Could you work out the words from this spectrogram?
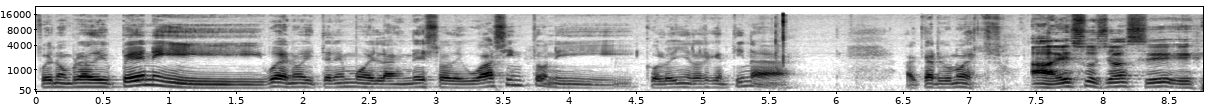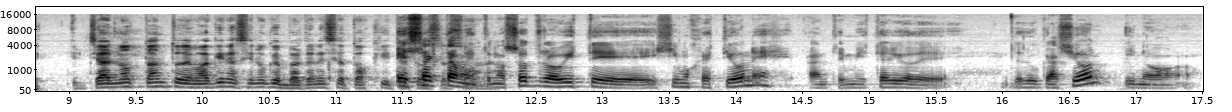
fue nombrado IPEN y bueno, y tenemos el anexo de Washington y Colonia de la Argentina a cargo nuestro. Ah, eso ya se, ya no tanto de máquinas, sino que pertenece a Tosquita. Exactamente, nosotros, viste, hicimos gestiones ante el Ministerio de, de Educación y nos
